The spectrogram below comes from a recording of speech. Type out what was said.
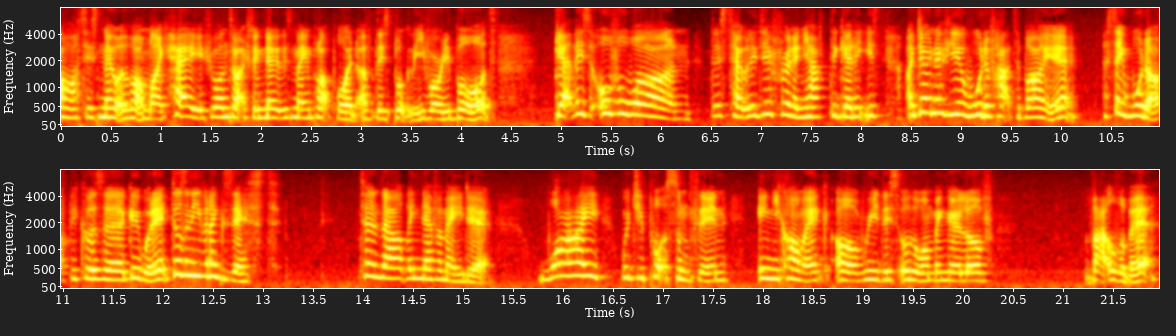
artist note at the bottom like, hey, if you want to actually know this main plot point of this book that you've already bought, get this other one that's totally different and you have to get it. I don't know if you would have had to buy it. I say would have because uh, Googled it. It doesn't even exist. Turns out they never made it. Why would you put something in your comic, oh, read this other one, bingo, love that other bit.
